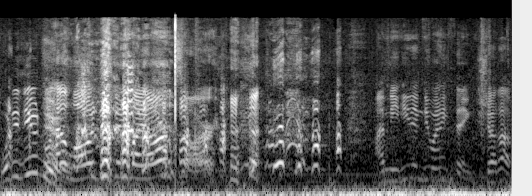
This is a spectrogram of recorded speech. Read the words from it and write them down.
What did you do? How long do you think my arms are? I mean, he didn't do anything. shut up.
